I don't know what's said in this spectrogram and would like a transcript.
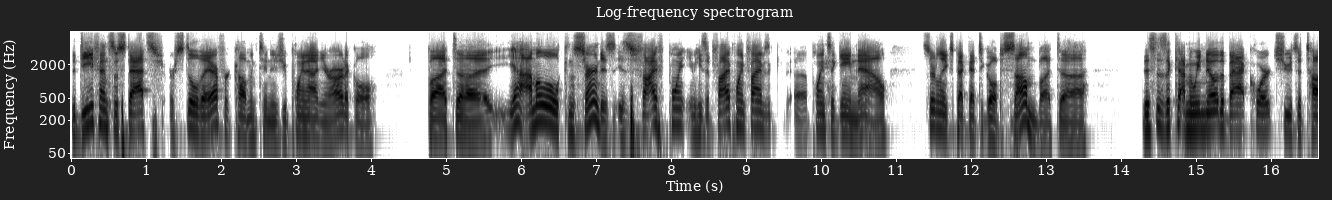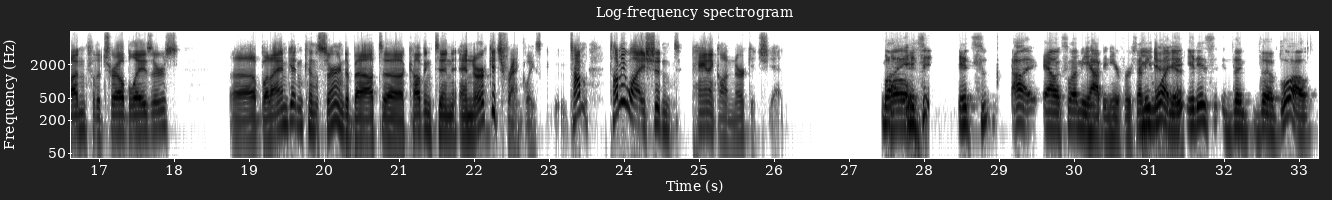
the defensive stats are still there for Covington, as you point out in your article. But uh, yeah, I'm a little concerned. Is is five point? I mean, he's at five point five uh, points a game now. Certainly expect that to go up some, but uh, this is a. I mean, we know the backcourt shoots a ton for the Trailblazers. Uh, but I am getting concerned about uh, Covington and Nurkic, frankly. Tell, tell me why I shouldn't panic on Nurkic yet. Well, well it's it's uh, Alex. Let me hop in here first. I mean, yeah, one, yeah. It, it is the the blowout.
